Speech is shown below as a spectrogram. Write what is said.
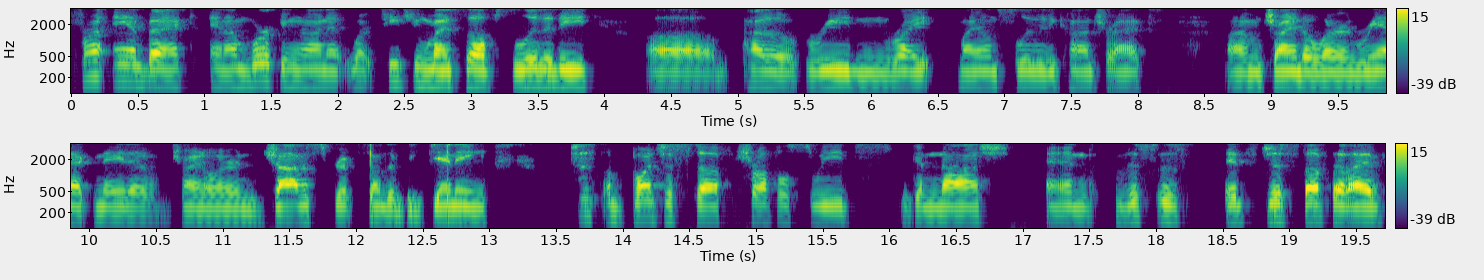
front and back, and I'm working on it. What teaching myself Solidity, um, how to read and write my own Solidity contracts. I'm trying to learn React Native. I'm trying to learn JavaScript from the beginning. Just a bunch of stuff, Truffle Suite, ganache, and this is it's just stuff that I've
